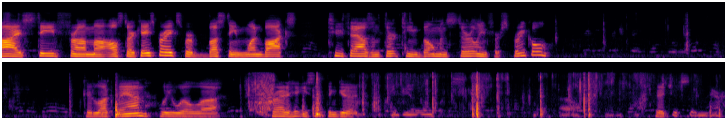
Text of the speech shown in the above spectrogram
Hi, Steve from uh, All Star Case Breaks. We're busting one box 2013 Bowman Sterling for Sprinkle. Good luck, man. We will uh, try to hit you something good. Get the other one. Oh. They're just sitting there.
